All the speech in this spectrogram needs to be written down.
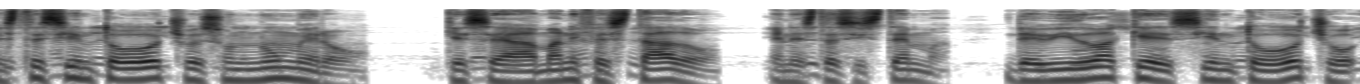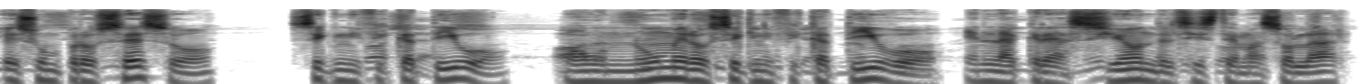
este 108 es un número que se ha manifestado en este sistema, debido a que 108 es un proceso significativo o un número significativo en la creación del sistema solar.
